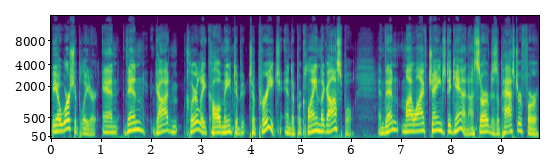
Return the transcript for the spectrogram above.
be a worship leader, and then God clearly called me to to preach and to proclaim the gospel. And then my life changed again. I served as a pastor for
